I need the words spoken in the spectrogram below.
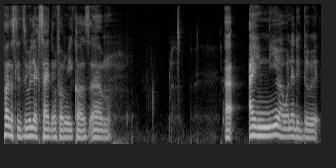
honestly it's really exciting for me because um, I I knew I wanted to do it.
